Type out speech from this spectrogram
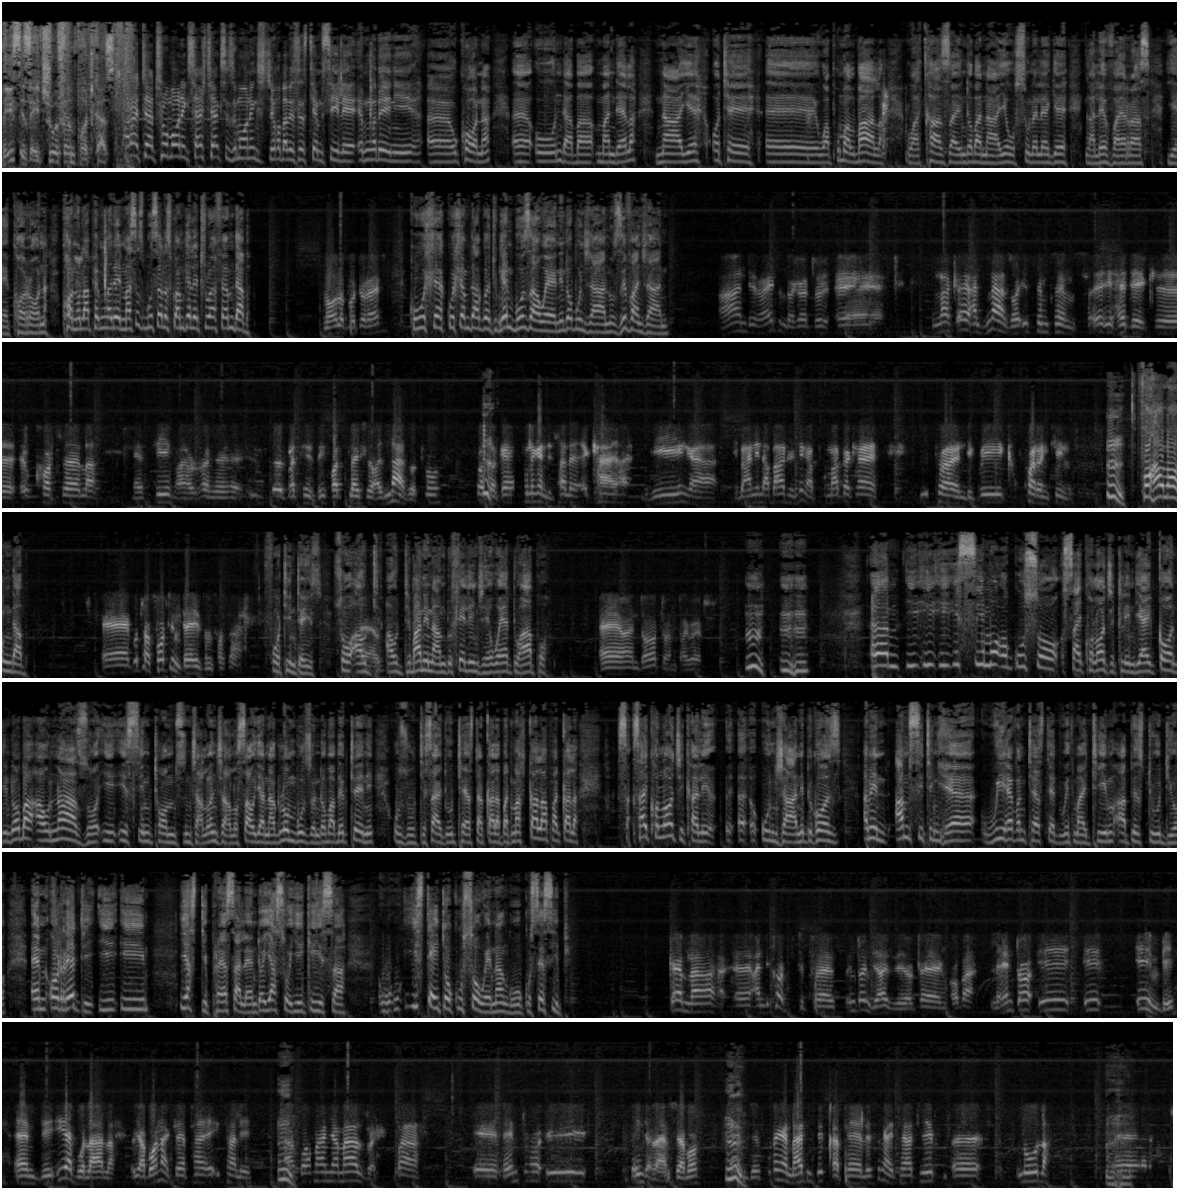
This is a True FM podcast. Alright, uh, True Mornings hashtags is mornings njengoba besesithembisile emnxebeni uh, ukhona uh, uNdaba Mandela naye othe uh, waphuma libala wachaza into yoba naye usuleleke ngale virus ye corona khona lapha emnxebeni masisibusele sikwamkele True FM Ndaba Molo Buturat. kuhle kuhle mntakwethu ngenibuza wena into obunjani uziva njani Ah ndi right mntakwethu. Eh i-symptoms i-headache eh, ukukhohlela nefever okanye bathi zi-hot flashes andinazo tu. Kodwa ke funeke ndihlale ekhaya ndingadibani nabantu ndingaphuma apha ekhaya kuthiwa ndikwi-quarantine. Mm. for how long Ndaba? Eh kuthiwa 14 days mfosana. 14 days. So awudibani namntu uhleli nje wedwa apho? Eh ndodwa mntakwethu. Um mhm i- isimo okuso psychologically ndiyayiqonda into yoba awunazo i- i-symptoms njalo njalo. Sawuya nakulo mbuzo into yoba bekutheni uzudicide utesta qala but masiqala apha qala Psy- psychologically uh, uh, unjani? Because I mean, I'm sitting here. We haven't tested with my team up in studio, and already i- i- iyasidepressa le nto iyasoyikisa U- u- istate okuso wena ngoku sesiphi? Ke mna eh, andikho depressed. Into endiyaziyo ke ngoba le nto imbi and iyabulala. Uyabona ke phaa e-italy nakwamanye amazwe uba um le nto i-dangerous yabo? And funeke nathi siqaphele singayithathi um lula. Uh,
